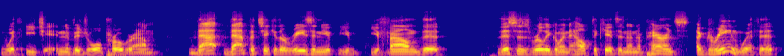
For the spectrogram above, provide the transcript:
with each individual program. That that particular reason you you you found that this is really going to help the kids and then the parents agreeing with it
